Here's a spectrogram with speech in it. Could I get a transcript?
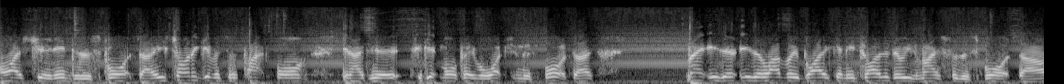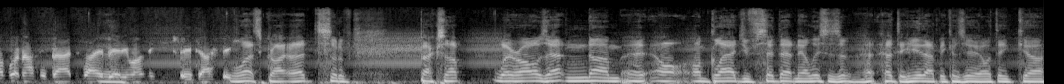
eyes tune into the sport so he's trying to give us a platform you know to, to get more people watching the sport so Mate, he's a, he's a lovely bloke and he tries to do his most for the sport, so I've got nothing bad to say about him. I think he's fantastic. Well, that's great. That sort of backs up where I was at, and um, uh, oh, I'm glad you've said that. Now, listeners have had to hear that because, yeah, I think uh,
